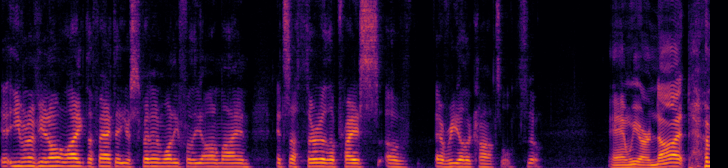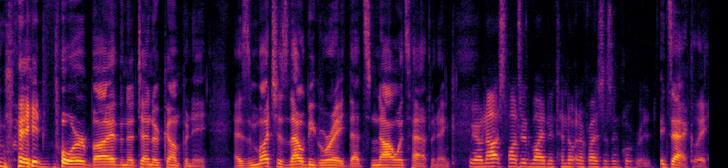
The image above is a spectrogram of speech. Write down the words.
even if you don't like the fact that you're spending money for the online, it's a third of the price of every other console. So, And we are not paid for by the Nintendo company. As much as that would be great, that's not what's happening. we are not sponsored by Nintendo Enterprises Incorporated. Exactly.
